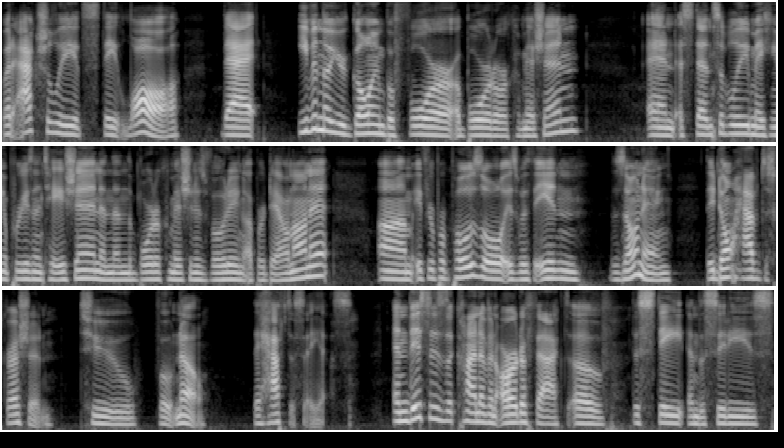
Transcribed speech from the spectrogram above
But actually, it's state law that even though you're going before a board or a commission, and ostensibly making a presentation and then the board or commission is voting up or down on it. Um, if your proposal is within the zoning they don't have discretion to vote no. They have to say yes. And this is a kind of an artifact of the state and the cities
